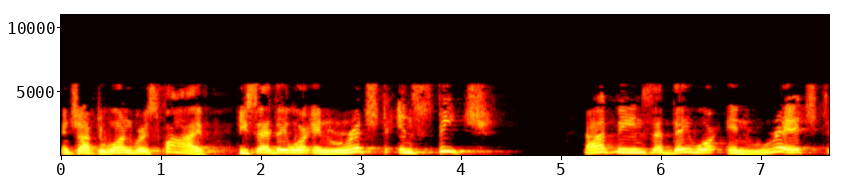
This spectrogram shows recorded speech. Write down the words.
In chapter 1 verse 5, he said they were enriched in speech. Now that means that they were enriched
